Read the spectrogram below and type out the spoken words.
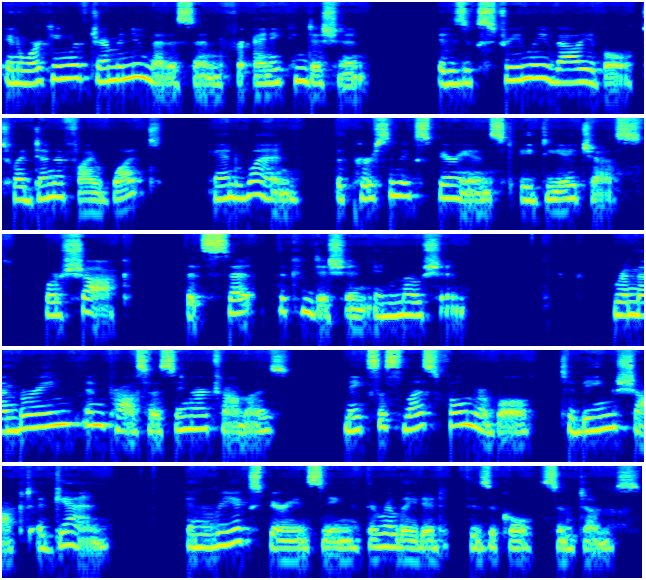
In working with German New Medicine for any condition, it is extremely valuable to identify what and when the person experienced a DHS or shock that set the condition in motion. Remembering and processing our traumas makes us less vulnerable to being shocked again and re-experiencing the related physical symptoms.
